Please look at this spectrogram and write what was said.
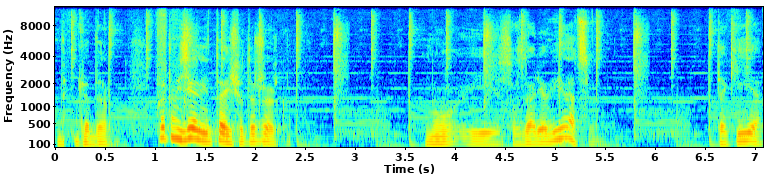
когда бы. Потом взяли летающую этажерку. Ну и создали авиацию. Так и я.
